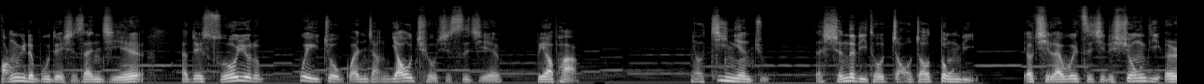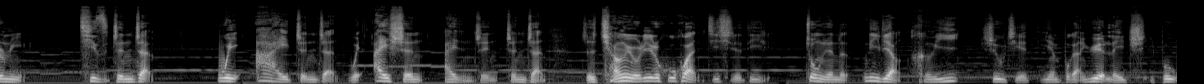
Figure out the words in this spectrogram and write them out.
防御的部队。十三节，他对所有的贵胄官长要求：十四节，不要怕，要纪念主，在神的里头找着动力，要起来为自己的兄弟儿女、妻子征战，为爱征战，为爱神爱人征征战。这是强有力的呼唤，激起了地众人的力量合一。十五节，敌人不敢越雷池一步。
